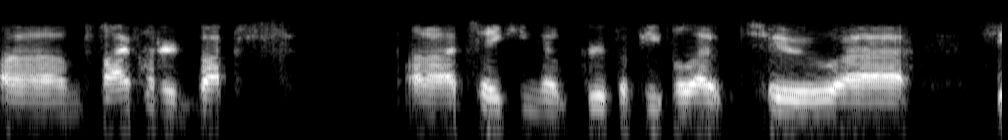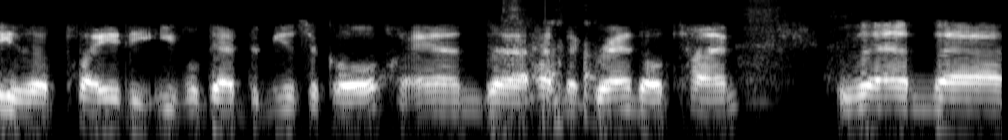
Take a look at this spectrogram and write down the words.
um, 500 bucks uh, taking a group of people out to uh, see the play The Evil Dead the musical and uh, having a grand old time than uh,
